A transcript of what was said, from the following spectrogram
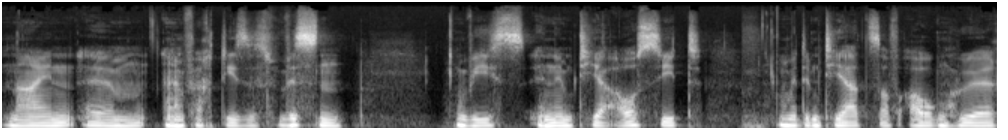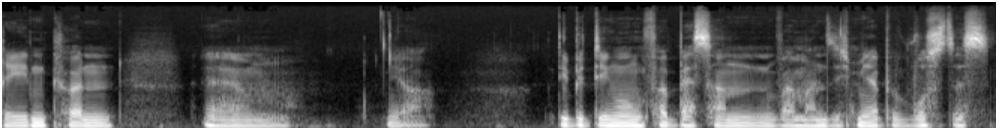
Nein, ähm, einfach dieses Wissen, wie es in dem Tier aussieht, mit dem Tierarzt auf Augenhöhe reden können, ähm, ja, die Bedingungen verbessern, weil man sich mehr bewusst ist,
